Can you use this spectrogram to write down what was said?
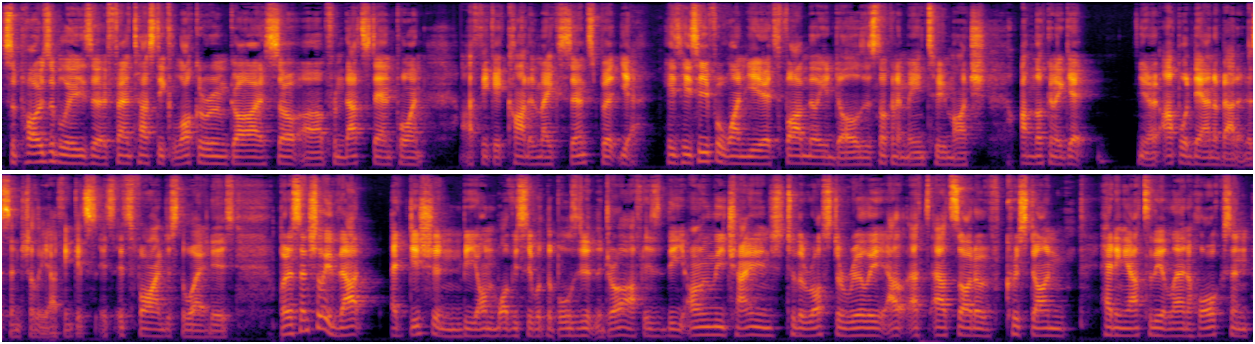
Supposedly he's a fantastic locker room guy. So uh, from that standpoint, I think it kind of makes sense. But yeah, he's he's here for one year. It's five million dollars. It's not going to mean too much. I'm not going to get you know up or down about it. Essentially, I think it's it's it's fine just the way it is. But essentially, that addition beyond obviously what the Bulls did at the draft is the only change to the roster really outside of Kris Dunn heading out to the Atlanta Hawks and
